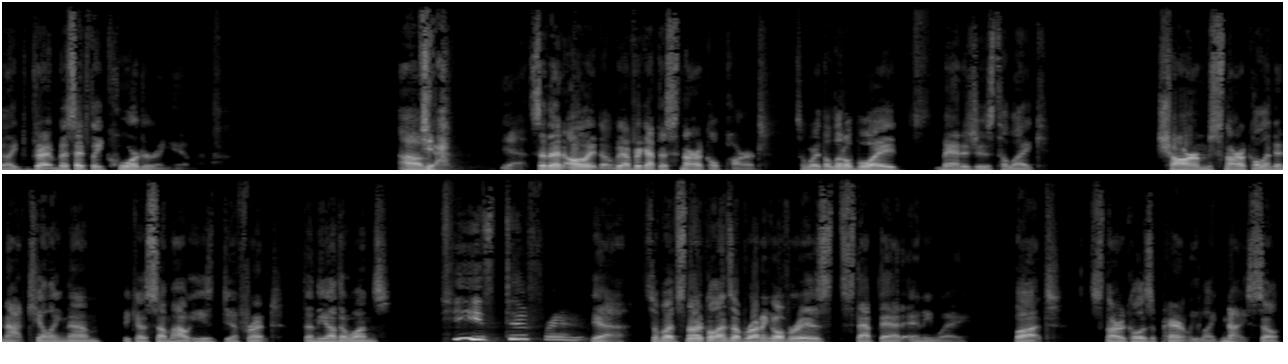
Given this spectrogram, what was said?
like essentially quartering him. Um, yeah. yeah. So then, oh, wait, I forgot the snarkle part. So where the little boy manages to like charm Snarkle into not killing them because somehow he's different than the other ones. He's different. Yeah. So, but Snarkle ends up running over his stepdad anyway. But Snarkle is apparently like nice. So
